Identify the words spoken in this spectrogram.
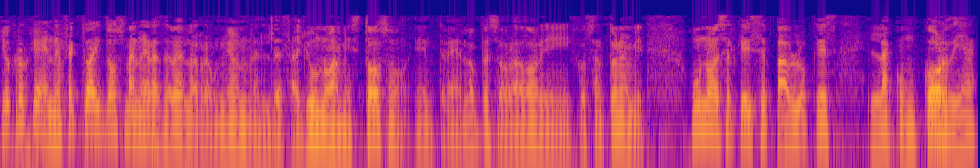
Yo creo que en efecto hay dos maneras de ver la reunión, el desayuno amistoso entre López Obrador y José Antonio Meade. Uno es el que dice Pablo, que es la concordia,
